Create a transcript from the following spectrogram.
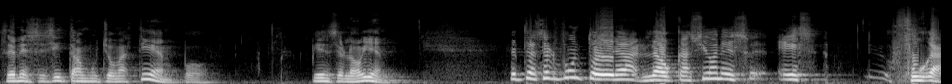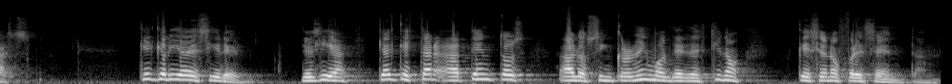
se necesita mucho más tiempo. Piénsenlo bien. El tercer punto era, la ocasión es, fugaz. ¿Qué quería decir él? Decía que hay que estar atentos a los sincronismos del destino que se nos presentan.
